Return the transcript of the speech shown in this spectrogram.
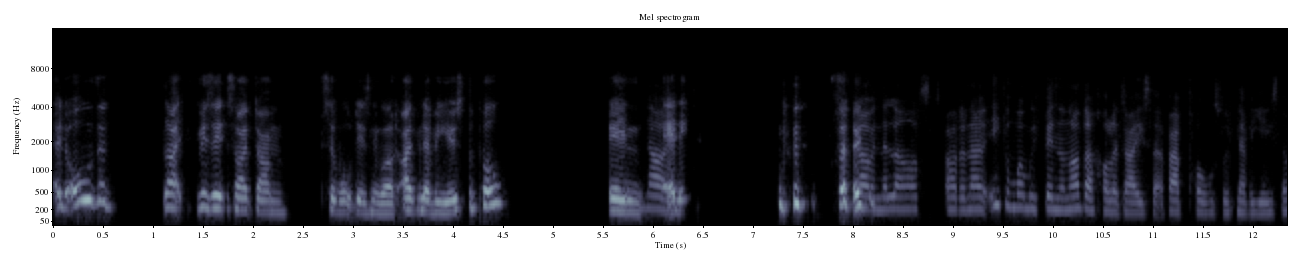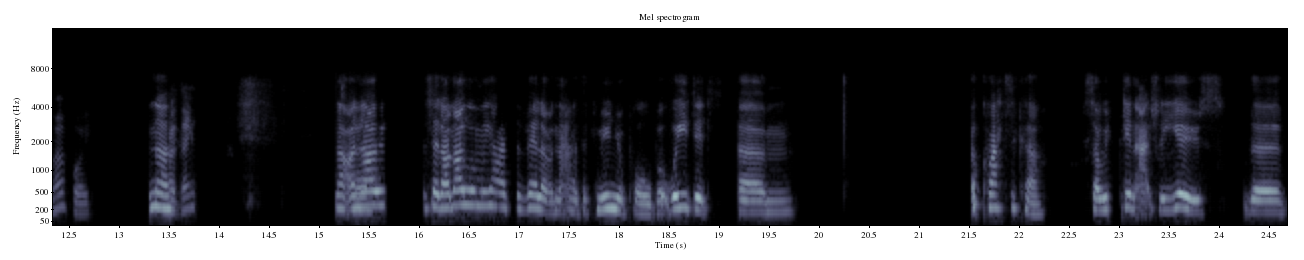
and all the like visits I've done to Walt Disney World I've never used the pool in No. any so No, in the last, I don't know, even when we've been on other holidays that have had pools, we've never used them, have we? no I think. No, I know. I said I know when we had the villa and that had the communal pool, but we did um Aquatica, so we didn't actually use the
